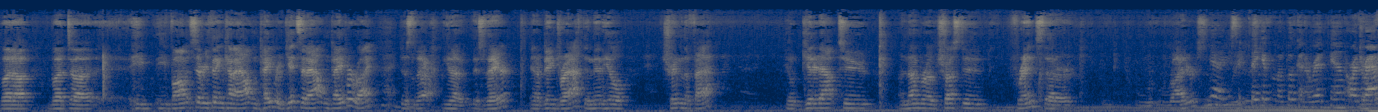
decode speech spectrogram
but uh, but uh, he he vomits everything kind of out in paper. He gets it out in paper, right? Just there, you know, it's there in a big draft, and then he'll trim the fat. He'll get it out to a number of trusted friends that are writers. Yeah, you see, readers. they give him a book and a red pen, or a draft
